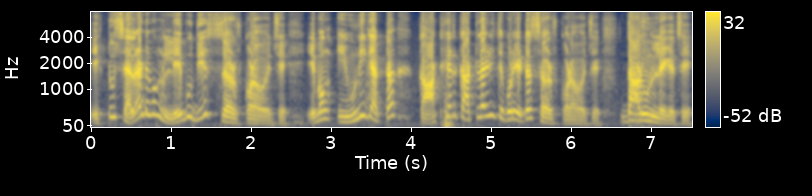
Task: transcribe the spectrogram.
একটু স্যালাড এবং লেবু দিয়ে সার্ভ করা হয়েছে। এবং ইউনিক একটা কাঠের কাটলারিতে করে এটা সার্ভ করা হয়েছে। দারুণ লেগেছে।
